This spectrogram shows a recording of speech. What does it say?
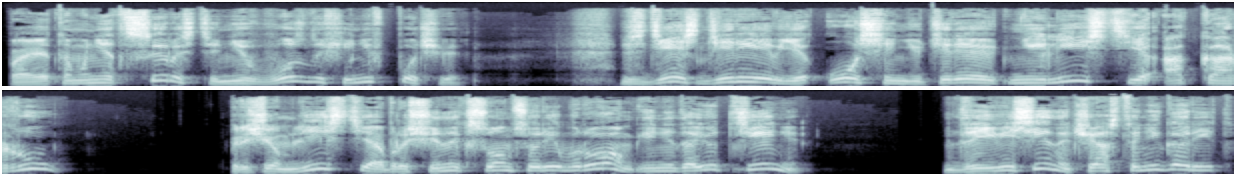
поэтому нет сырости ни в воздухе, ни в почве. Здесь деревья осенью теряют не листья, а кору, причем листья обращены к солнцу ребром и не дают тени. Древесина часто не горит,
